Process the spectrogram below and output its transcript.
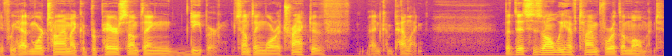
If we had more time, I could prepare something deeper, something more attractive and compelling. But this is all we have time for at the moment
